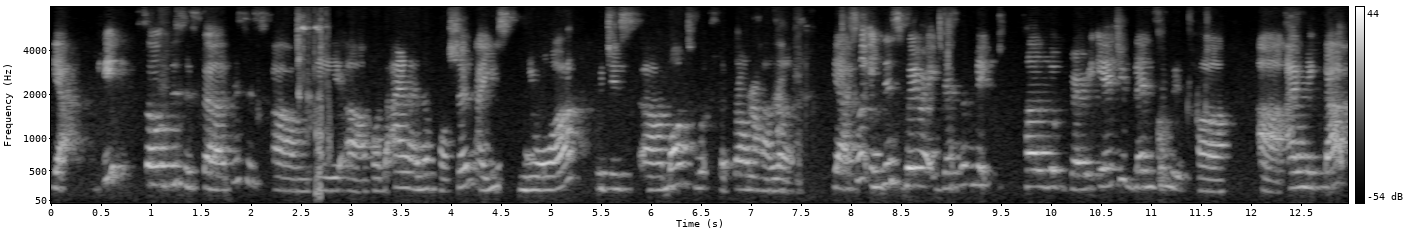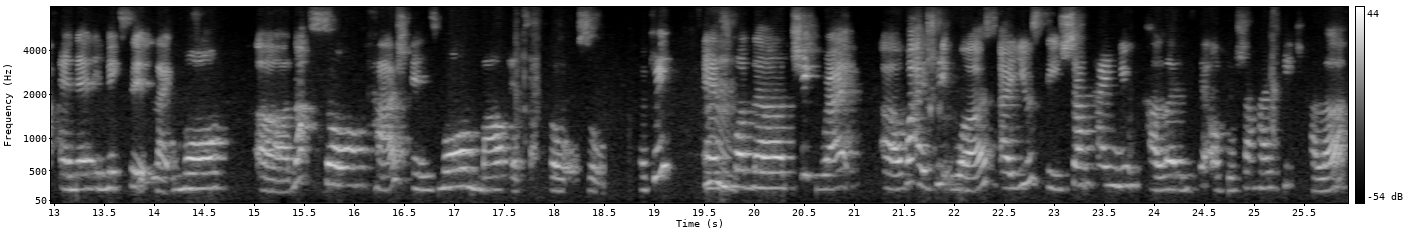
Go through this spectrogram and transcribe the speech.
Yeah, okay. So this is the, this is um the, uh, for the eyeliner portion, I use Noir, which is uh, more towards the brown color. Yeah, so in this way, right, it doesn't make her look very, it actually blends in with her uh, eye makeup and then it makes it like more, uh, not so harsh and it's more mild and subtle also. Okay? And mm. for the cheek, right, uh, what I did was I used the Shanghai nude color instead of the Shanghai peach color.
